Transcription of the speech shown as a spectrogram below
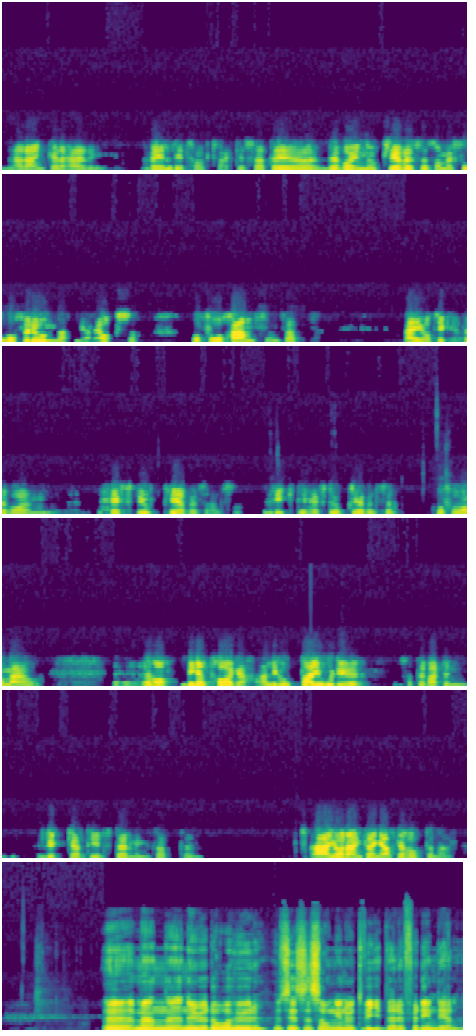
jag rankar det här väldigt högt faktiskt. För att det, det var en upplevelse som är få förunnat menar jag också. Och få chansen så att, nej, jag tycker att det var en häftig upplevelse alltså. En riktigt häftig upplevelse att få vara med och ja, deltaga. Allihopa gjorde ju så att det vart en lyckad tillställning. Så att, eh, ja, jag rankar ganska högt den här. Eh, men eh, nu då, hur, hur ser säsongen ut vidare för din del?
